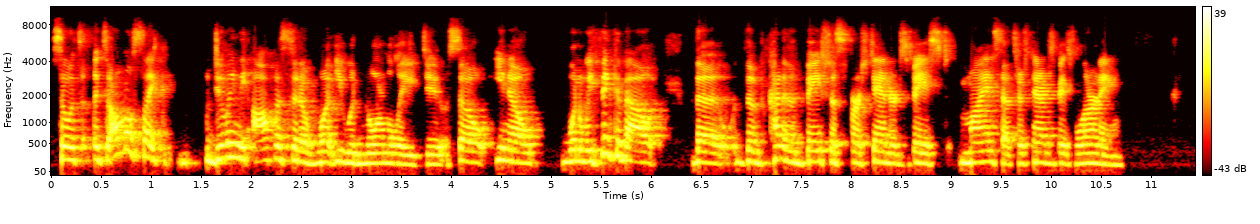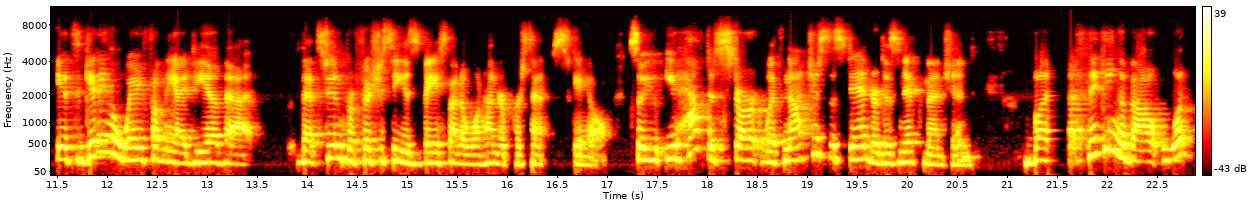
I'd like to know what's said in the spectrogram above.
so it's it's almost like doing the opposite of what you would normally do so you know when we think about the the kind of the basis for standards based mindsets or standards based learning it's getting away from the idea that that student proficiency is based on a 100% scale. So you, you have to start with not just the standard, as Nick mentioned, but thinking about what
